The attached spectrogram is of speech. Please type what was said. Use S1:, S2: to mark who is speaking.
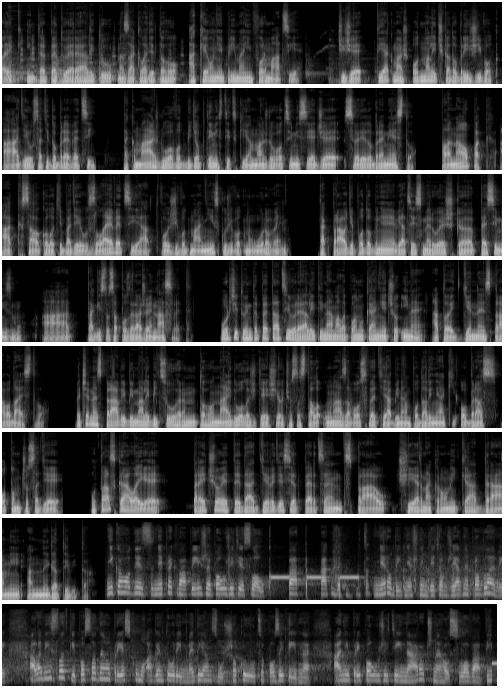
S1: človek interpretuje realitu na základe toho, aké o nej príjma informácie. Čiže ty ak máš od malička dobrý život a dejú sa ti dobré veci, tak máš dôvod byť optimistický a máš dôvod si myslieť, že svet je dobré miesto. Ale naopak, ak sa okolo teba dejú zlé veci a tvoj život má nízku životnú úroveň, tak pravdepodobne viacej smeruješ k pesimizmu a takisto sa pozeráš aj na svet. Určitú interpretáciu reality nám ale ponúka niečo iné a to je denné spravodajstvo. Večerné správy by mali byť súhrn toho najdôležitejšieho, čo sa stalo u nás a vo svete, aby nám podali nejaký obraz o tom, čo sa deje. Otázka ale je, prečo je teda 90% správ čierna kronika, drámy a negativita?
S2: Nikoho dnes neprekvapí, že použitie slov nerobí dnešným deťom žiadne problémy, ale výsledky posledného prieskumu agentúry Median sú šokujúco pozitívne. Ani pri použití náročného slova vy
